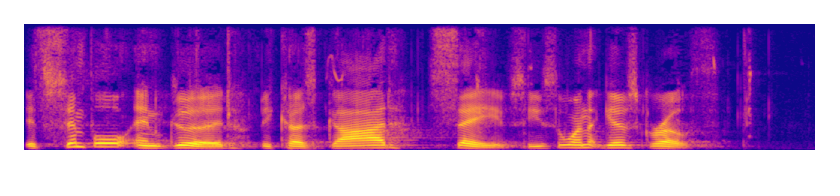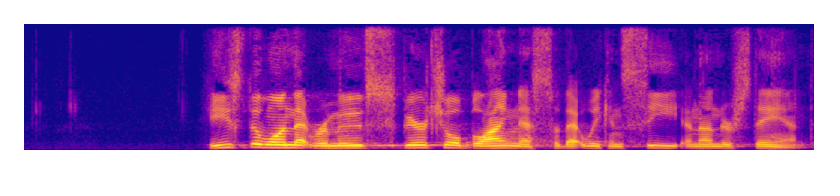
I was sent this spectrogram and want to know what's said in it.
It's simple and good because God saves. He's the one that gives growth. He's the one that removes spiritual blindness so that we can see and understand.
